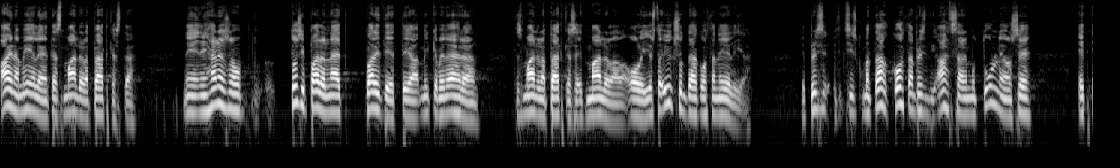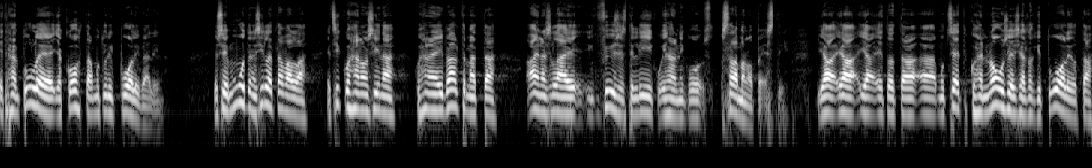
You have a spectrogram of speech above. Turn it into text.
aina mieleen tästä Mandela-pätkästä, niin, niin hänessä on tosi paljon näitä kvaliteetteja, mitkä me nähdään tässä Mandela-pätkässä, että Mandelalla oli, josta yksi on tämä kohta neljä. Et siis kun mä ta- kohtaan presidentti Ahtisaaren, mun tunne on se, että et hän tulee ja kohtaa mut yli puolivälin. Jos ei muuten, niin sillä tavalla, että sitten kun hän on siinä, kun hän ei välttämättä aina niin fyysisesti liiku ihan niin kuin salmanopeasti. Ja, ja, ja, ja tota, mutta se, että kun hän nousee sieltä tuolilta,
